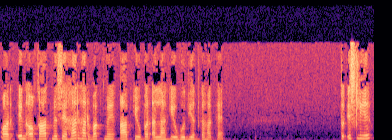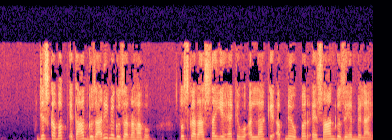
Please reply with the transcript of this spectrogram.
اور ان اوقات میں سے ہر ہر وقت میں آپ کے اوپر اللہ کی عبودیت کا حق ہے۔ تو اس لیے جس کا وقت اطاعت گزاری میں گزر رہا ہو، تو اس کا راستہ یہ ہے کہ وہ اللہ کے اپنے اوپر احسان کو ذہن میں لائے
